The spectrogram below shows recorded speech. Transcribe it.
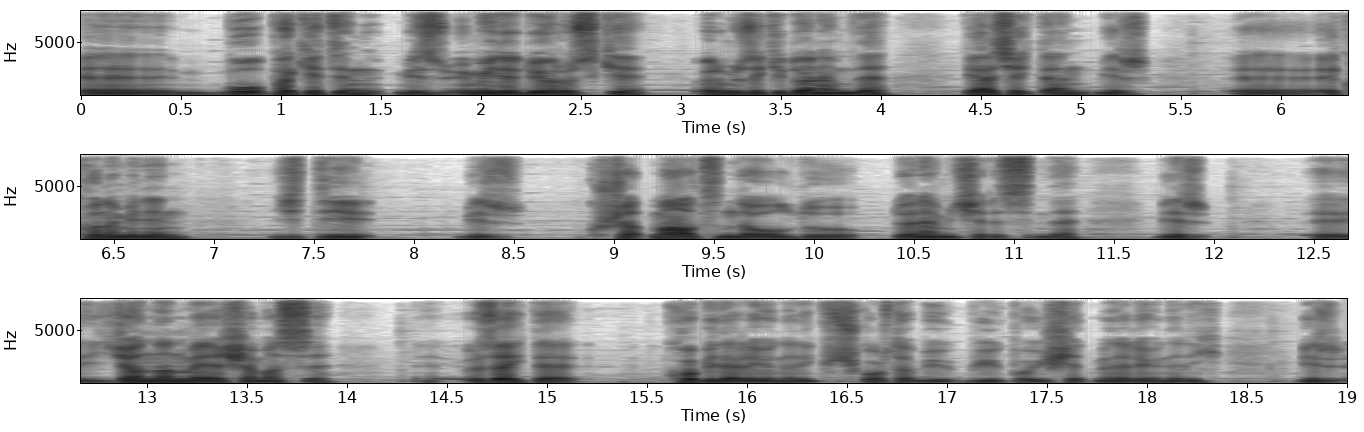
e, bu paketin biz ümit ediyoruz ki önümüzdeki dönemde gerçekten bir e, ekonominin ciddi bir kuşatma altında olduğu dönem içerisinde bir e, canlanma yaşaması e, özellikle COBİ'lere yönelik, küçük orta büyük, büyük boy işletmelere yönelik bir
